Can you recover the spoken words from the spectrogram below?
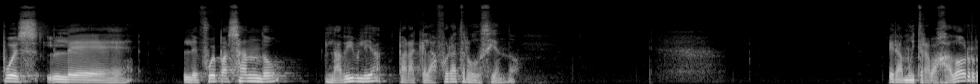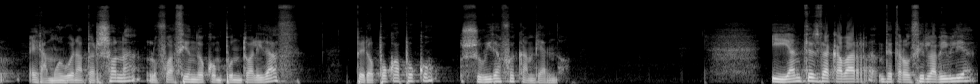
pues le, le fue pasando la Biblia para que la fuera traduciendo. Era muy trabajador, era muy buena persona, lo fue haciendo con puntualidad, pero poco a poco su vida fue cambiando. Y antes de acabar de traducir la Biblia,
